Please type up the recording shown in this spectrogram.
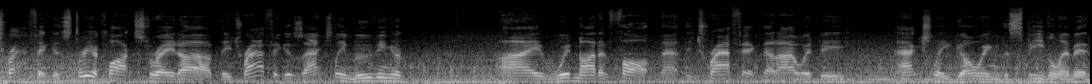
traffic. It's 3 o'clock straight up. The traffic is actually moving. I would not have thought that the traffic that I would be actually going the speed limit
